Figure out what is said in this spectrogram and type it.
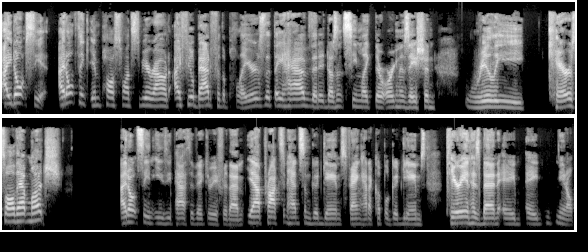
I don't see it. I don't think Impulse wants to be around. I feel bad for the players that they have, that it doesn't seem like their organization really cares all that much. I don't see an easy path to victory for them. Yeah, Procxin had some good games. Fang had a couple good games. Pirean has been a a you know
